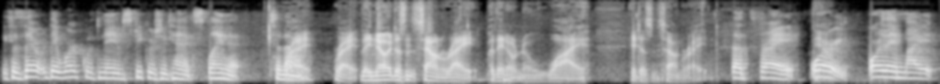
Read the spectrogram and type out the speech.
because they they work with native speakers who can't explain it to them. Right. Right. They know it doesn't sound right, but they don't know why it doesn't sound right. That's right. Or or they might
